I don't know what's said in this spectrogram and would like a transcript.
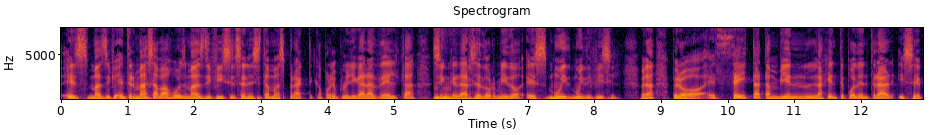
es más difícil, entre más abajo es más difícil, se necesita más práctica. Por ejemplo, llegar a delta sin quedarse dormido es muy, muy difícil, ¿verdad? Pero theta también la gente puede entrar y se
